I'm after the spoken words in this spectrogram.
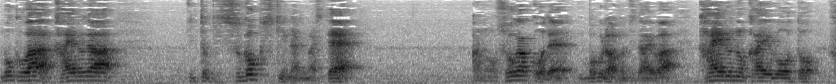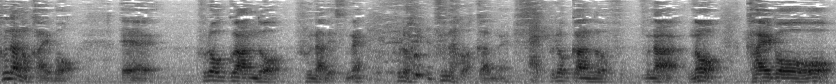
僕はカエルが一時すごく好きになりましてあの小学校で僕らの時代はカエルの解剖とフナの解剖、えーフロッグフナですね。フロ フナわかんない。フロッグフナの解剖を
